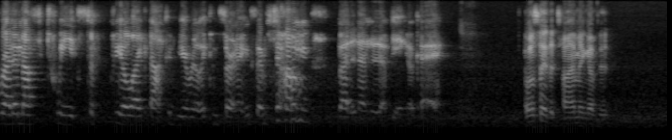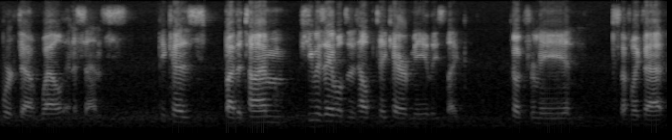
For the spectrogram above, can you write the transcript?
read enough tweets to feel like that could be a really concerning symptom, but it ended up being okay. I will say the timing of it worked out well in a sense because by the time she was able to help take care of me, at least like cook for me and stuff like that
